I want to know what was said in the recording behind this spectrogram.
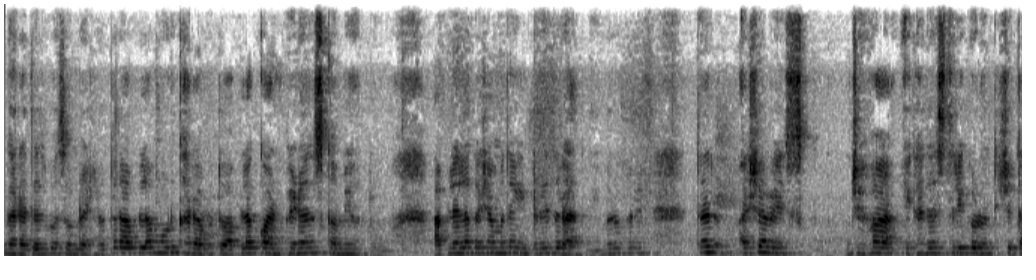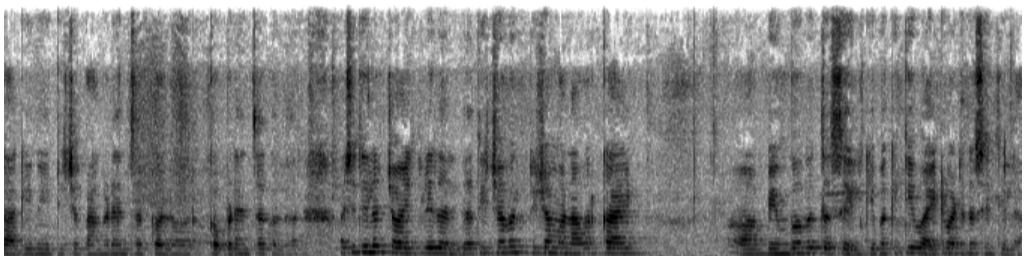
घरातच बसून राहिलो तर आपला मूड खराब होतो आपला कॉन्फिडन्स कमी होतो. आपल्याला कशामध्ये इंटरेस्ट राहत नाही बरोबर आहे? तर अशा वेळेस जेव्हा एखाद्या स्त्रीकडून तिचे दागिने तिच्या बांगड्यांचा कलर कपड्यांचा कलर अशी तिला चॉईस दिली झाली तर तिच्यावर तिच्या मनावर काय बिंबवत असेल किंवा किती वाईट वाटत असेल तिला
